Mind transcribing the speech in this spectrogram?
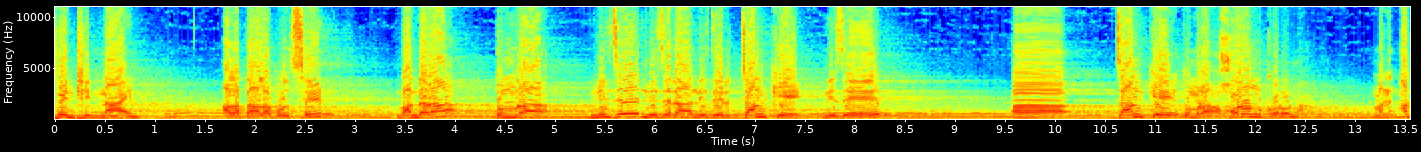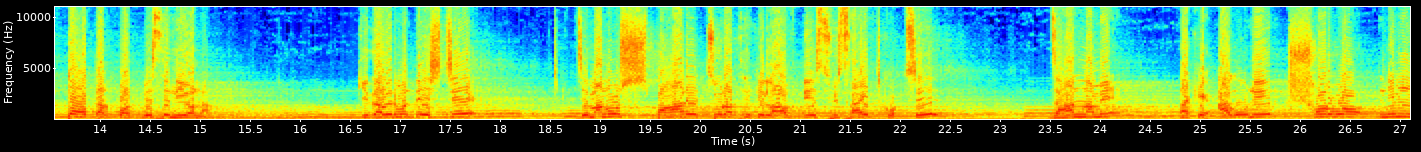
29 আল্লাহ তাআলা বলছেন বান্দারা, তোমরা নিজে নিজেরা নিজের জানকে নিজের জানকে তোমরা হরণ করো না। মানে আত্মহত্যার পথ বেছে নিও না। কিতাবের মধ্যে এসছে যে মানুষ পাহাড়ের চূড়া থেকে লাফ দিয়ে সুইসাইড করছে জাহান নামে তাকে আগুনের সর্বনিম্ন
